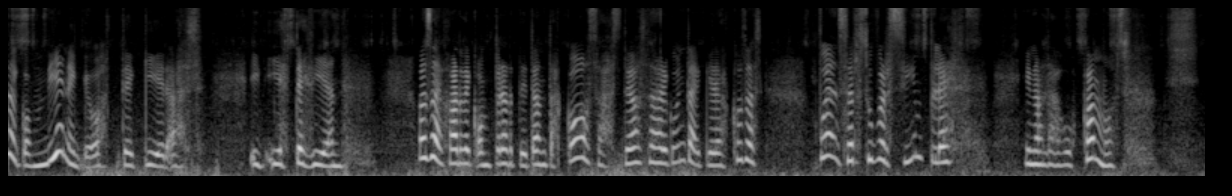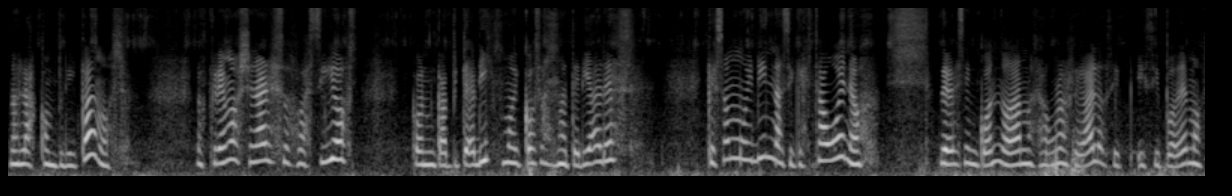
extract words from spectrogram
no le conviene que vos te quieras y, y, estés bien. Vas a dejar de comprarte tantas cosas, te vas a dar cuenta de que las cosas pueden ser súper simples y nos las buscamos, nos las complicamos. Nos queremos llenar esos vacíos con capitalismo y cosas materiales que son muy lindas y que está bueno de vez en cuando darnos algunos regalos y, si podemos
